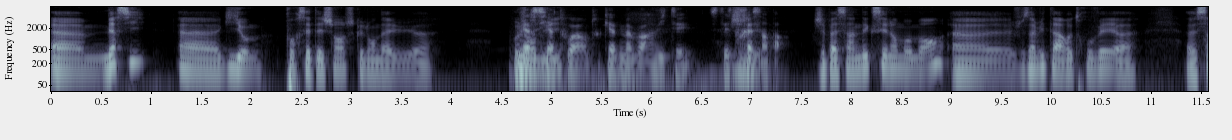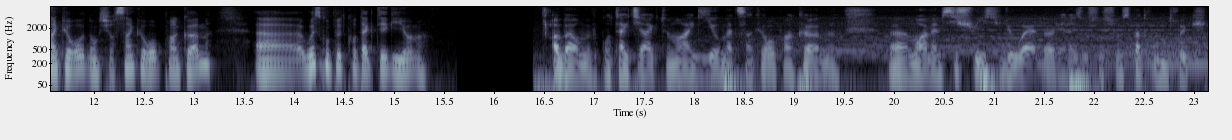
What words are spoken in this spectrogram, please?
Euh, merci Guillaume pour cet échange que l'on a eu Merci à toi en tout cas de m'avoir invité. C'était très sympa. J'ai passé un excellent moment. Euh, je vous invite à retrouver euh, 5 euh, euros donc sur 5euros.com. Euh, où est-ce qu'on peut te contacter, Guillaume? Oh bah, on me contacte directement à guillaume 5euros.com. Euh, moi, même si je suis issu du web, les réseaux sociaux, c'est pas trop mon truc.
